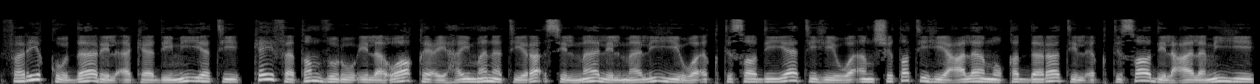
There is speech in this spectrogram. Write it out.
فريق دار الأكاديمية كيف تنظر إلى واقع هيمنة رأس المال المالي واقتصادياته وأنشطته على مقدرات الاقتصاد العالمي؟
